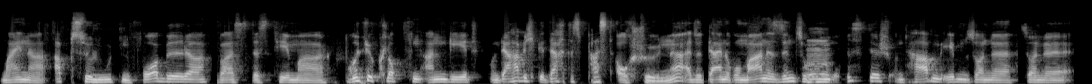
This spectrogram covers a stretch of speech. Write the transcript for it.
meiner absoluten Vorbilder, was das Thema Sprücheklopfen angeht. Und da habe ich gedacht, das passt auch schön. Ne? Also deine Romane sind so Mhm. humoristisch und haben eben so eine, so eine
